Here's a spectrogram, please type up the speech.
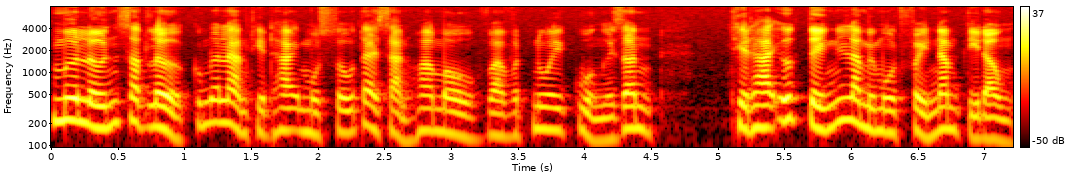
Mưa lớn sạt lở cũng đã làm thiệt hại một số tài sản hoa màu và vật nuôi của người dân. Thiệt hại ước tính là 11,5 tỷ đồng.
